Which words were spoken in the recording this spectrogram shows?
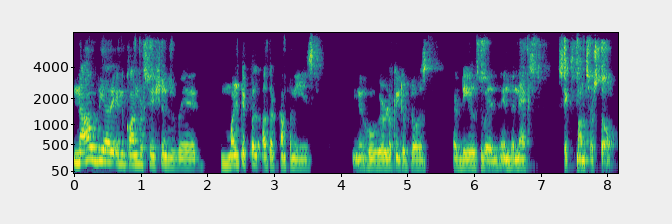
now we are in conversations with multiple other companies you know, who we're looking to close deals with in the next six months or so.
